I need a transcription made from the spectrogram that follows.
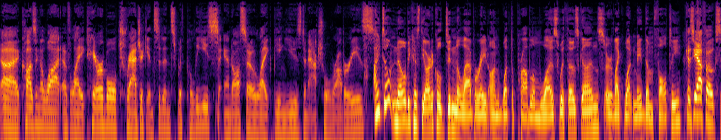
uh, causing a lot of like terrible, tragic incidents with police and also like being used in actual robberies. I don't know because the article didn't elaborate on what the problem was with those guns or like what made them faulty. Because, yeah, folks,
